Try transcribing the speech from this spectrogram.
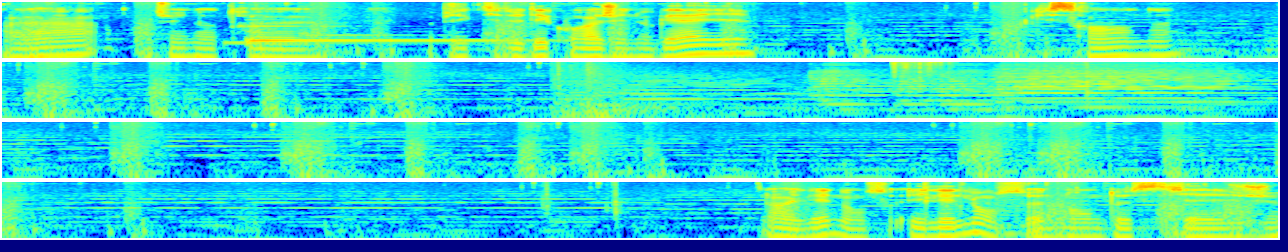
Voilà, j'ai notre euh, objectif de décourager nos gays qui se rendent. Il est long, ce nom de siège.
